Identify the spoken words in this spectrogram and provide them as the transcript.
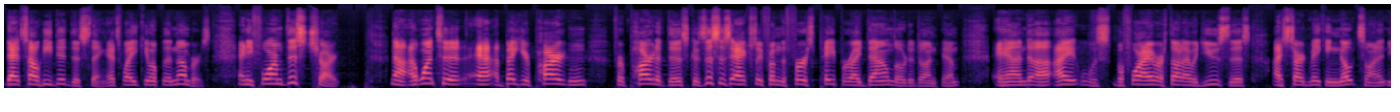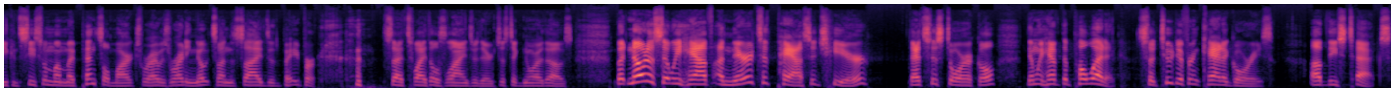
That's how he did this thing. That's why he came up with the numbers. And he formed this chart. Now, I want to uh, beg your pardon for part of this because this is actually from the first paper I downloaded on him. And uh, I was, before I ever thought I would use this, I started making notes on it. You can see some of my pencil marks where I was writing notes on the sides of the paper. so that's why those lines are there. Just ignore those. But notice that we have a narrative passage here. That's historical. Then we have the poetic. So, two different categories of these texts.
